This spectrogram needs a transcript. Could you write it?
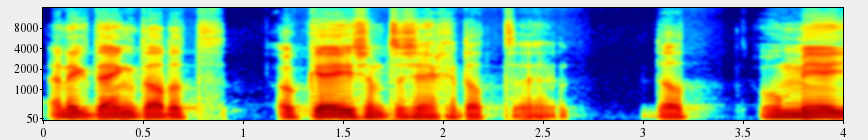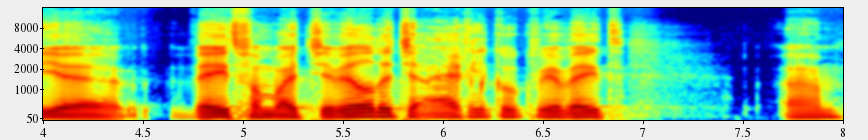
En ik denk dat het oké is om te zeggen dat, dat hoe meer je weet van wat je wil, dat je eigenlijk ook weer weet um,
